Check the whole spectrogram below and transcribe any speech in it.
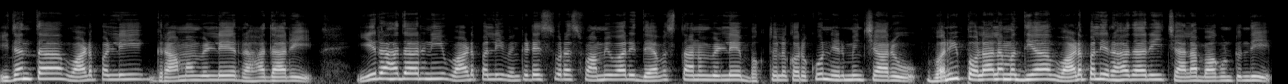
ఇదంతా వాడపల్లి గ్రామం వెళ్ళే రహదారి. ఈ రహదారిని వాడపల్లి వెంకటేశ్వర స్వామివారి దేవస్థానం వెళ్ళే భక్తుల కొరకు నిర్మించారు. వరి పొలాల మధ్య వాడపల్లి రహదారి చాలా బాగుంటుంది.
